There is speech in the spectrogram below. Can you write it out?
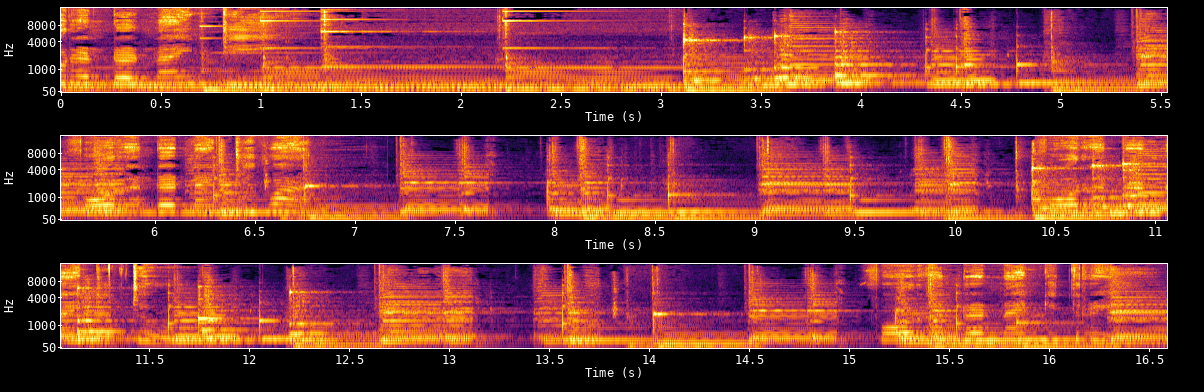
490 491 492 493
